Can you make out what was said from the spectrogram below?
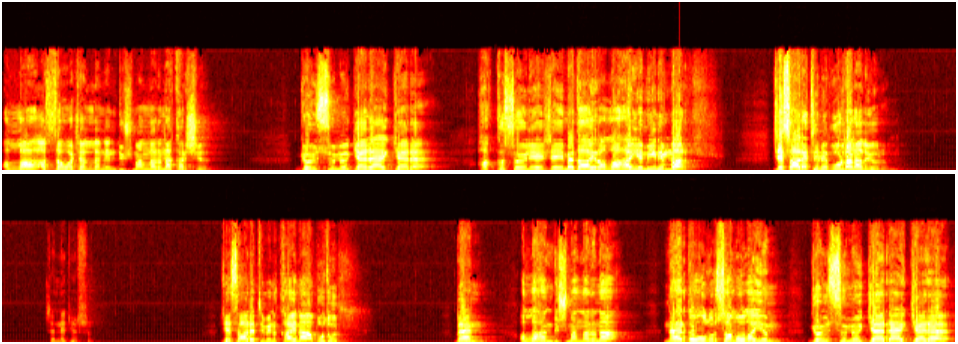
Allah Azza ve Celle'nin düşmanlarına karşı göğsümü gere gere hakkı söyleyeceğime dair Allah'a yeminim var. Cesaretimi buradan alıyorum. Sen ne diyorsun? Cesaretimin kaynağı budur. Ben Allah'ın düşmanlarına nerede olursam olayım göğsümü gere gere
